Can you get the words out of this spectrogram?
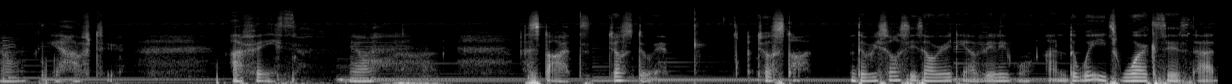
know you have to have faith. You know, start. Just do it. Just start. The resources are already available and the way it works is that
